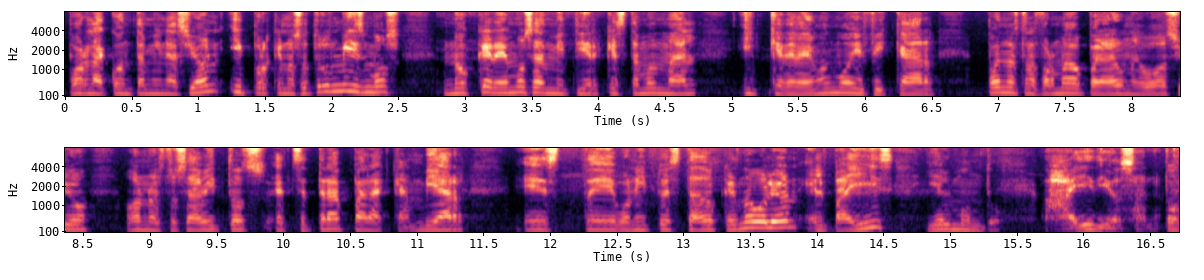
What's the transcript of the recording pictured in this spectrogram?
por la contaminación y porque nosotros mismos no queremos admitir que estamos mal y que debemos modificar pues nuestra forma de operar un negocio o nuestros hábitos, etcétera, para cambiar este bonito estado que es Nuevo León, el país y el mundo. Ay, Dios santo.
